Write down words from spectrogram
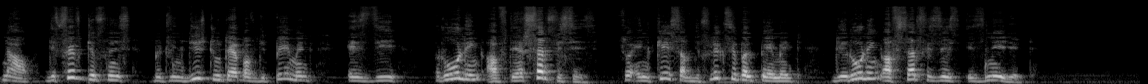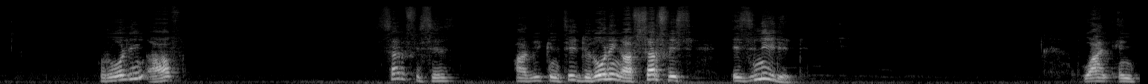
Now, the fifth difference between these two type of the pavement is the rolling of their surfaces. So in case of the flexible pavement, the rolling of surfaces is needed. Rolling of surfaces or we can say the rolling of surface is needed. While in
